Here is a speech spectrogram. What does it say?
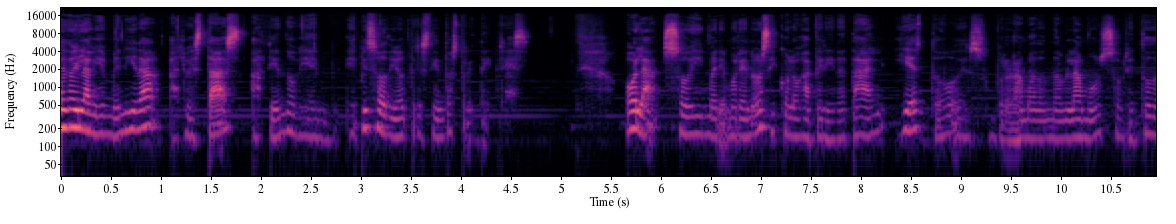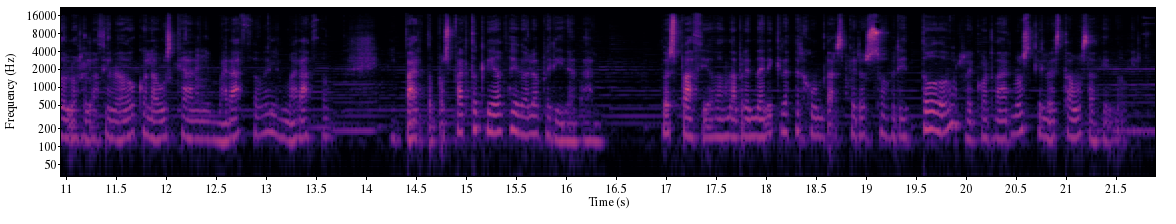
Te doy la bienvenida a Lo Estás Haciendo Bien, episodio 333. Hola, soy María Moreno, psicóloga perinatal, y esto es un programa donde hablamos sobre todo lo relacionado con la búsqueda del embarazo, el embarazo, el parto, posparto, crianza y duelo perinatal. Tu espacio donde aprender y crecer juntas, pero sobre todo recordarnos que lo estamos haciendo bien.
